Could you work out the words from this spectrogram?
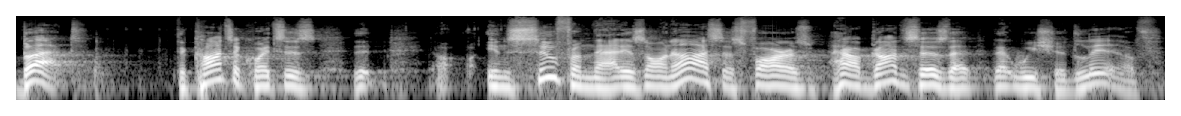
But the consequences that uh, ensue from that is on us as far as how God says that, that we should live.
